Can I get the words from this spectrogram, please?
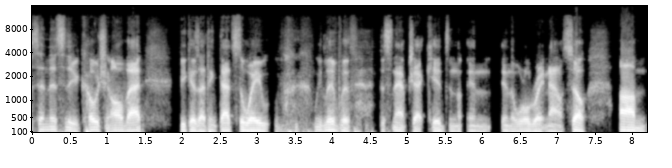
send this to your coach and all that because i think that's the way we live with the snapchat kids in the in in the world right now so um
